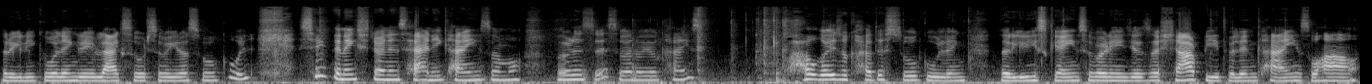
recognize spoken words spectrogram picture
The really cooling gray black suit superhero so cool. Check the next one is Harry guys. Um, what is this one of your guys? Wow guys look how this is so cooling. The really scary super ranges the sharp teeth villain guys. Wow.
